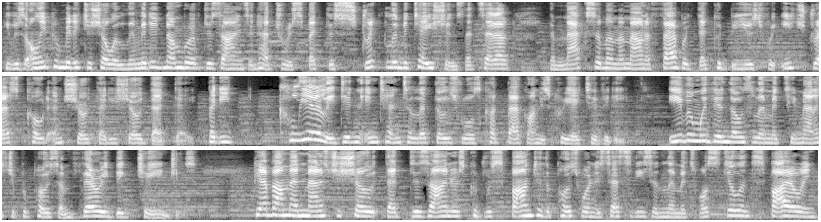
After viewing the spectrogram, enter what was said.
He was only permitted to show a limited number of designs and had to respect the strict limitations that set out the maximum amount of fabric that could be used for each dress, coat, and shirt that he showed that day. But he clearly didn't intend to let those rules cut back on his creativity. Even within those limits, he managed to propose some very big changes. Pierre Balmain managed to show that designers could respond to the post-war necessities and limits while still inspiring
